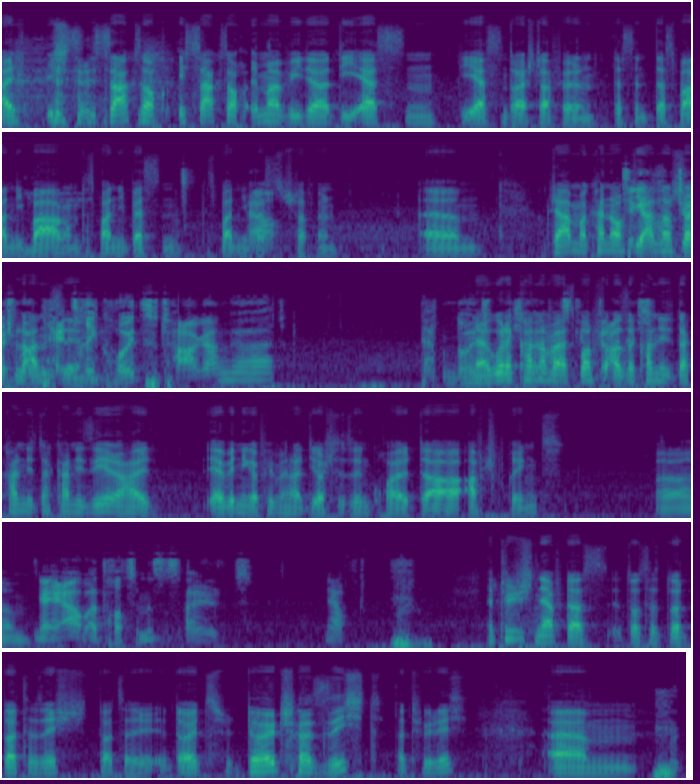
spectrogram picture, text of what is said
Ich, ich, sag's auch, ich sag's auch immer wieder, die ersten, die ersten drei Staffeln, das sind, das waren die wahren, das waren die besten, das waren die Ja. besten Staffeln. Ähm, klar, man kann auch die Digga, anderen ihr euch Staffeln ansehen. Patrick heutzutage angehört? Der hat einen neuen Ja gut, da kann aber das geht SpongeBob, gar also kann die, da kann die, da kann die Serie halt eher weniger filmen, wenn halt die deutsche Synchro halt da abspringt. Ähm, Ja, ja, aber trotzdem ist es halt nervt. natürlich nervt das deutscher Sicht, deutscher, Deutsch, deutscher Sicht natürlich. Ähm,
